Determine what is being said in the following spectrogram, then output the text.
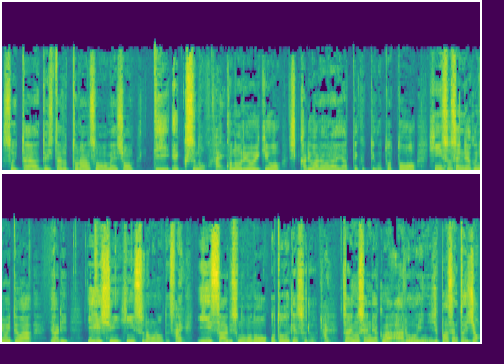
そういったデジタルトランスフォーメーション、DX の、この領域をしっかり我々はやっていくっていうことと、品質戦略においては、やはり、いい品質のものですね、はい、いいサービスのものをお届けする。はい、財務戦略は ROE20% 以上。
